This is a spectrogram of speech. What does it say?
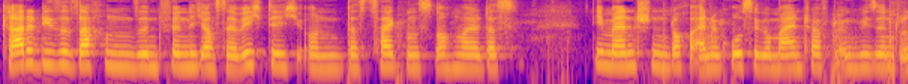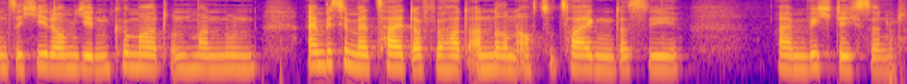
Gerade diese Sachen sind, finde ich, auch sehr wichtig und das zeigt uns nochmal, dass die Menschen doch eine große Gemeinschaft irgendwie sind und sich jeder um jeden kümmert und man nun ein bisschen mehr Zeit dafür hat, anderen auch zu zeigen, dass sie einem wichtig sind.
